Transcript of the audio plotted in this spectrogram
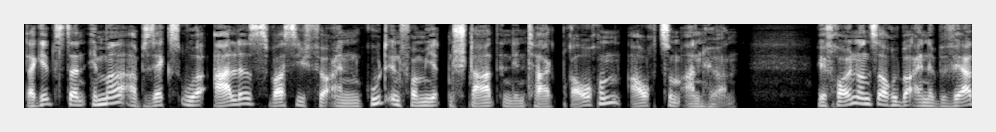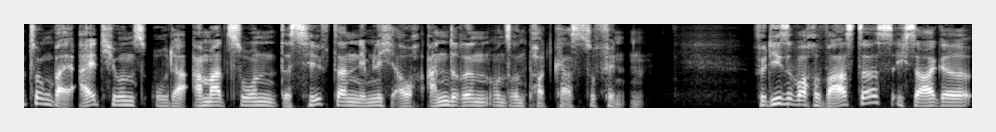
Da gibt's dann immer ab 6 Uhr alles, was Sie für einen gut informierten Start in den Tag brauchen, auch zum Anhören. Wir freuen uns auch über eine Bewertung bei iTunes oder Amazon. Das hilft dann nämlich auch anderen, unseren Podcast zu finden. Für diese Woche war's das. Ich sage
